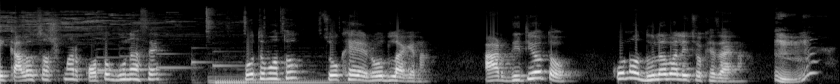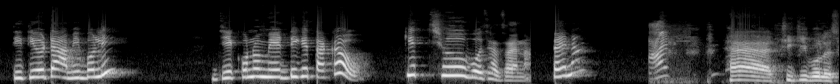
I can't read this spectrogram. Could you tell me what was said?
এই কালো চশমার কত গুণ আছে? প্রথমত চোখে রোদ লাগে না। আর দ্বিতীয়ত কোনো ধুলাবালি চোখে যায় না। তৃতীয়টা আমি বলি যে কোনো মেয়ের দিকে তাকাও কিচ্ছু বোঝা যায় না তাই না? হ্যাঁ ঠিকই বলেছ।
